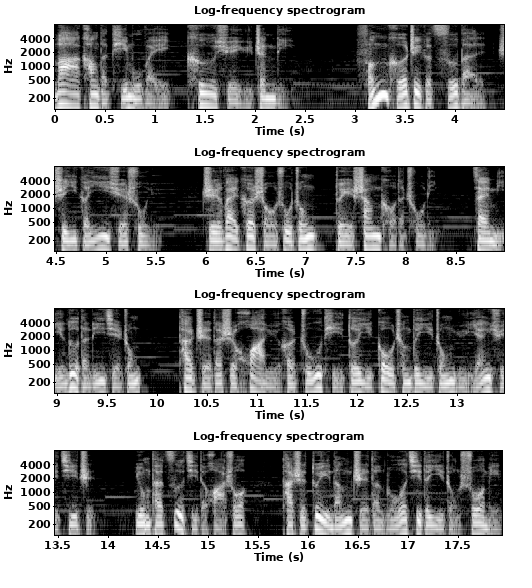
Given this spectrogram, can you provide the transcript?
拉康的题目为“科学与真理”。缝合这个词本是一个医学术语。指外科手术中对伤口的处理，在米勒的理解中，它指的是话语和主体得以构成的一种语言学机制。用他自己的话说，它是对能指的逻辑的一种说明，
